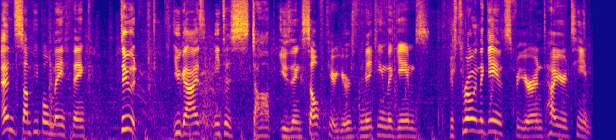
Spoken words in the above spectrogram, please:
And some people may think, dude, you guys need to stop using self-care. You're making the games, you're throwing the games for your entire team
